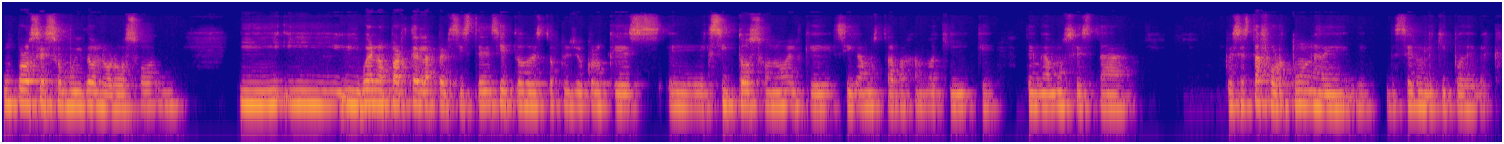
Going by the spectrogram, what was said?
un proceso muy doloroso. Y, y, bueno, parte de la persistencia y todo esto, pues yo creo que es eh, exitoso, ¿no? El que sigamos trabajando aquí, que tengamos esta, pues esta fortuna de, de ser un equipo de beca.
